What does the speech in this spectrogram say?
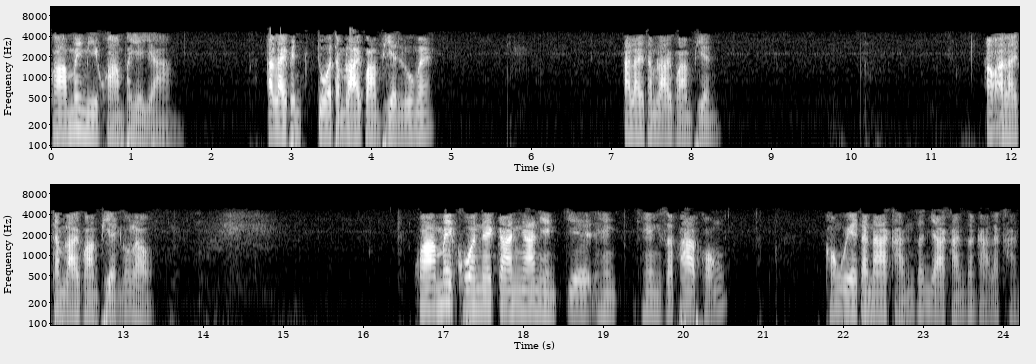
ความไม่มีความพยายาม อะไรเป็นตัวทำลายความเพียรรู้ไหมอะไรทำลายความเพียรเอาอะไรทำลายความเพียรของเรา ความไม่ควรในการงานแห่งเจแห่ง แห่งสภาพของของเวทนาขันสัญญาขันสังขารและขัน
